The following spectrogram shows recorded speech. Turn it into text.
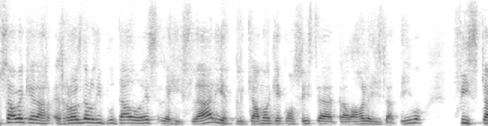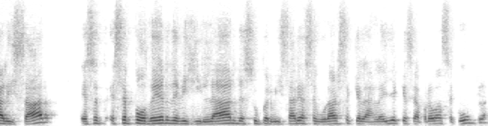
sabes que el rol de los diputados es legislar y explicamos en qué consiste el trabajo legislativo, fiscalizar, ese, poder de vigilar, de supervisar y asegurarse que las leyes que se aprueban se cumplan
